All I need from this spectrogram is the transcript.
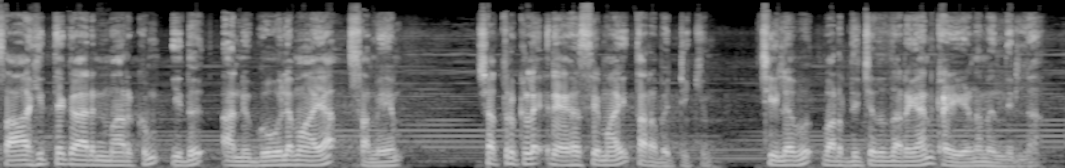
സാഹിത്യകാരന്മാർക്കും ഇത് അനുകൂലമായ സമയം. ശത്രുക്കളെ രഹസ്യമായി തറപറ്റിക്കും. ചിലവ് വർദ്ധിച്ചത് തടയാൻ കഴിയണമെന്നില്ല.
